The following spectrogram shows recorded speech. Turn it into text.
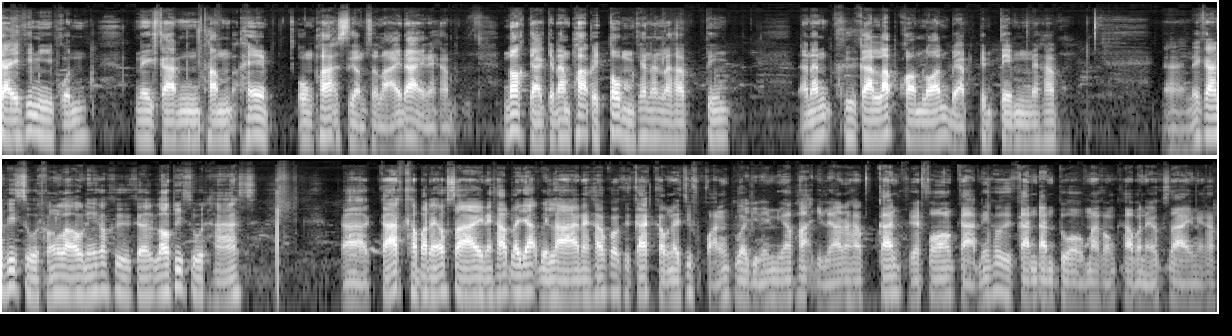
จัยที่มีผลในการทำให้องค์พระเสื่อมสลายได้นะครับ นอกจากจะนำพระไปต้มแค่นั้นแหละครับถึงอันนั้นคือการรับความร้อนแบบเต็มๆนะครับ ในการพิสูจน์ของเรานี้ก็คือเราพิสูจน์หาก๊าซคาร์บอนไดออกไซด์นะครับระยะเวลานะครับก็คือก๊าซคาร์บอนไดออกไซด์ที่ฝังตัวอยู่ในเนื้อพระอยู่แล้วนะครับ การเกิดฟองอากาศนี่ก็คือการดันตัวออกมาของคาร์บอนไดออกไซด์นะครับ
